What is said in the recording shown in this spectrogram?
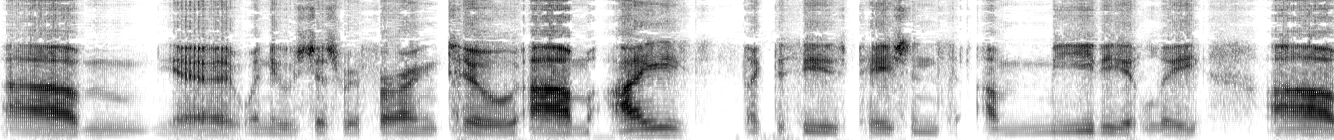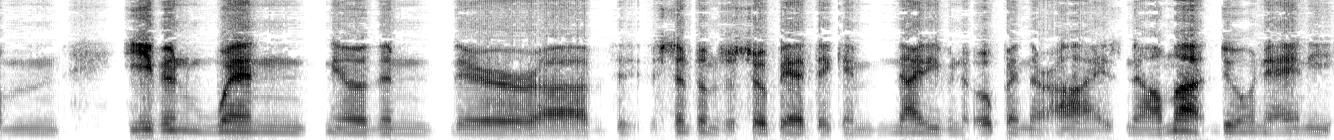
um, yeah, when he was just referring to. Um, I like to see these patients immediately, um, even when you know then their uh, the symptoms are so bad they can not even open their eyes. Now I'm not doing any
